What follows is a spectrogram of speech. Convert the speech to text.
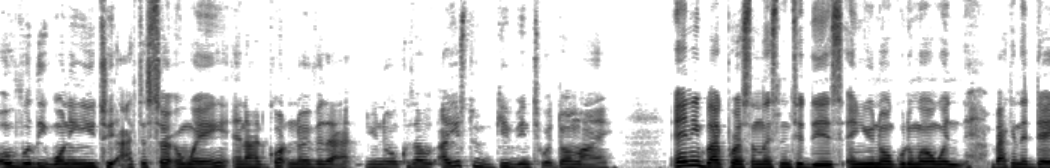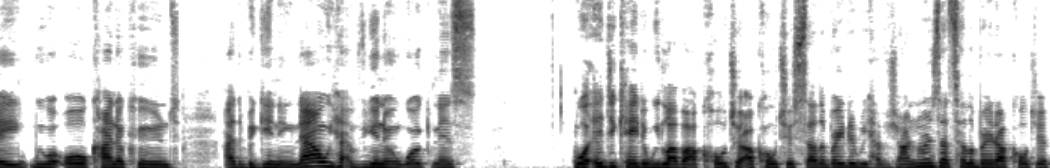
overly wanting you to act a certain way and i had gotten over that you know because I, I used to give into it don't lie. Any black person listening to this and you know good and well when back in the day we were all kind of coons at the beginning. Now we have, you know, wokeness. We're educated. We love our culture. Our culture is celebrated. We have genres that celebrate our culture.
